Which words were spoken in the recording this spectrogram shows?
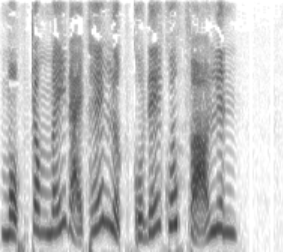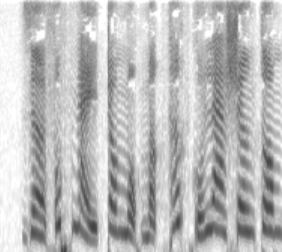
một trong mấy đại thế lực của đế quốc võ linh. Giờ phút này trong một mật thất của La Sơn Tôn.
